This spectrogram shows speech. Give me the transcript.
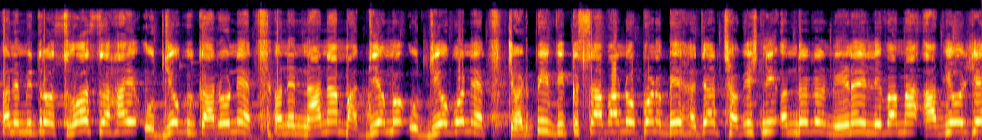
અને મિત્રો સ્વસહાય ઉદ્યોગકારોને અને નાના માધ્યમ ઉદ્યોગોને ઝડપી વિકસાવવાનો પણ બે હજાર છવ્વીસની અંદર નિર્ણય લેવામાં આવ્યો છે.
